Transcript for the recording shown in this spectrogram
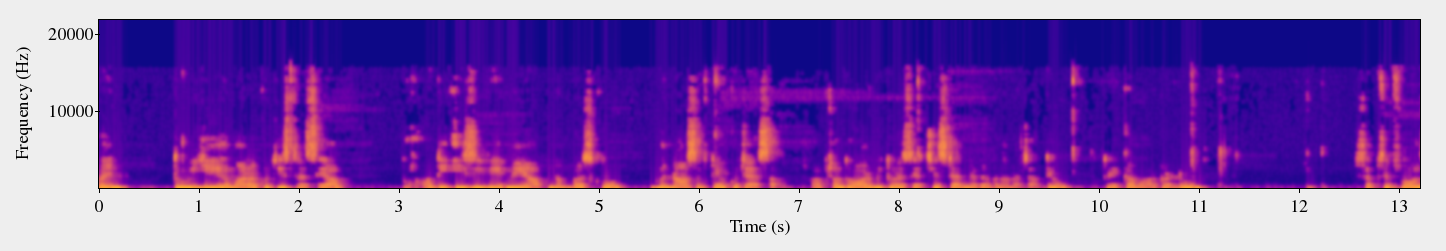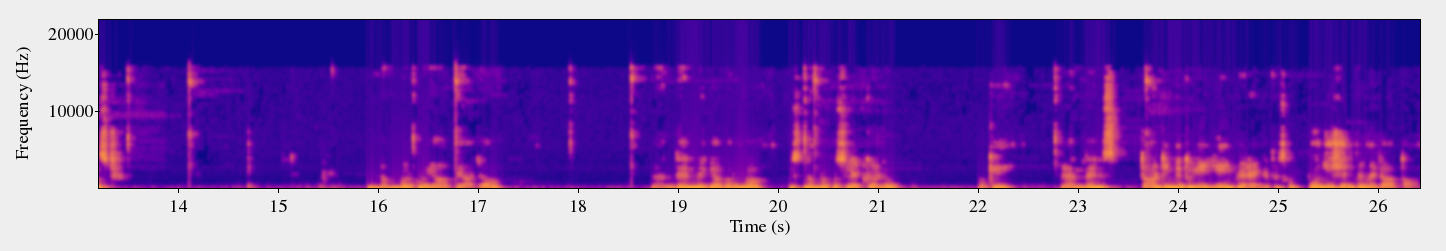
फाइन तो ये हमारा कुछ इस तरह से आप बहुत ही इजी वे में आप नंबर्स को बना सकते हो कुछ ऐसा। आप चाहो तो और भी थोड़े से अच्छे स्टाइल में अगर बनाना चाहते हो तो एक काम और कर लो। सबसे फ़र्स्ट नंबर को यहाँ पे आ जाओ। एंड देन मैं क्या करूँगा? इस नंबर को सिलेक्ट कर लो। ओके एंड देन स्टार्टिंग में तो ये, यहीं पे रहेंगे तो इसको पोजीशन पे मैं जाता हूँ।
